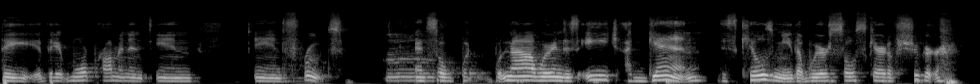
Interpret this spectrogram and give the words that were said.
they they're more prominent in in fruits mm. and so but, but now we're in this age again this kills me that we're so scared of sugar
